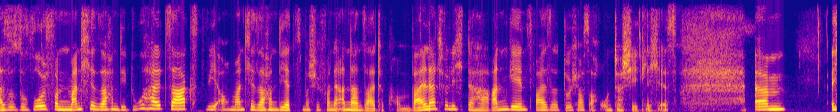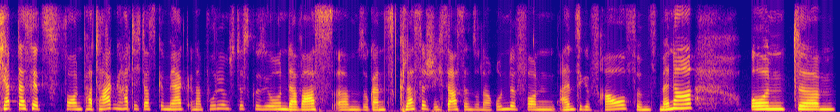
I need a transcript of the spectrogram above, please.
Also sowohl von manchen Sachen, die du halt sagst, wie auch manche Sachen, die jetzt zum Beispiel von der anderen Seite kommen, weil natürlich eine Herangehensweise durchaus auch unterschiedlich ist. Ähm, Ich habe das jetzt vor ein paar Tagen hatte ich das gemerkt in einer Podiumsdiskussion. Da war es ähm, so ganz klassisch. Ich saß in so einer Runde von einzige Frau, fünf Männer und ähm,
